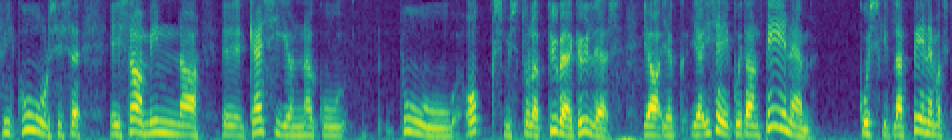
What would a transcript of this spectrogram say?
figuur, siis ei saa minna, käsi on nagu puuoks, mis tuleb tüve küljest ja, ja, ja isegi kui ta on peenem, kuskilt läheb peenemaks,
